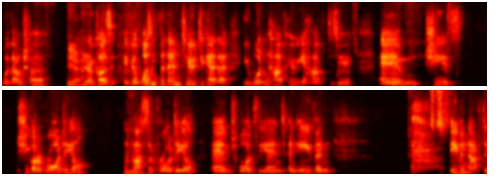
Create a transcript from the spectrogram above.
without her yeah. Yeah. because if it wasn't for them two together you wouldn't have who you have today um Mm-hmm. she's she got a raw deal Mhm. massive raw deal um towards the end and even even after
